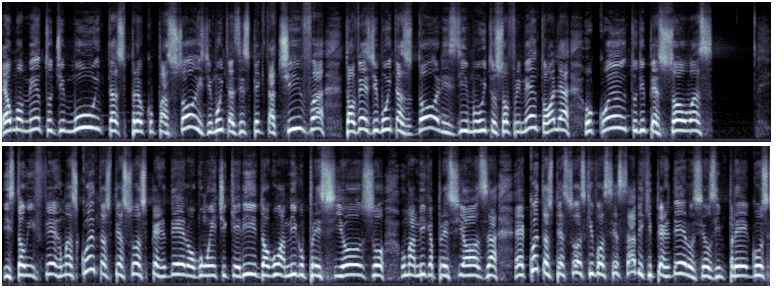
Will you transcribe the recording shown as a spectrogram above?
é o momento de muitas preocupações, de muitas expectativas, talvez de muitas dores, de muito sofrimento. Olha o quanto de pessoas estão enfermas, quantas pessoas perderam algum ente querido, algum amigo precioso, uma amiga preciosa, é, quantas pessoas que você sabe que perderam seus empregos,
